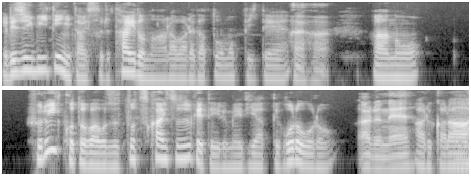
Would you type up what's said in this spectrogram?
う、LGBT に対する態度の表れだと思っていて、はいはあの、古い言葉をずっと使い続けているメディアってゴロゴロい。あるね。あるから、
